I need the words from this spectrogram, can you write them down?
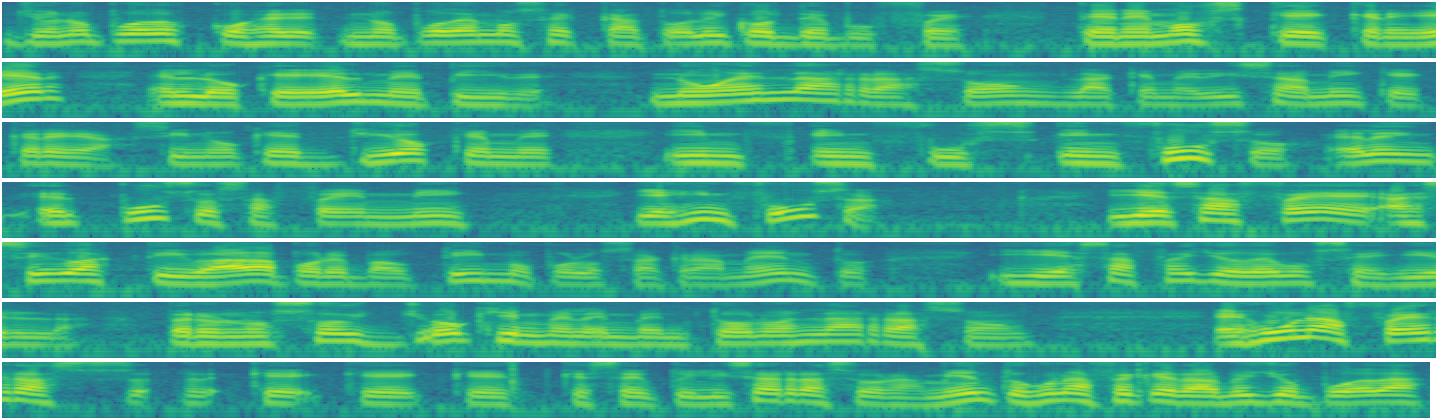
Yo no puedo escoger, no podemos ser católicos de buffet. Tenemos que creer en lo que Él me pide. No es la razón la que me dice a mí que crea, sino que es Dios que me infuso. Él, él puso esa fe en mí y es infusa. Y esa fe ha sido activada por el bautismo, por los sacramentos. Y esa fe yo debo seguirla. Pero no soy yo quien me la inventó, no es la razón. Es una fe que, se utiliza el razonamiento, es una fe que tal vez yo pueda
